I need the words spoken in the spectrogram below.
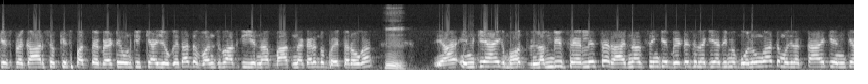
किस प्रकार से किस पद पे बैठे उनकी क्या योग्यता तो वंशवाद की ये ना बात ना करें तो बेहतर होगा। यहाँ इनके यहाँ एक बहुत लंबी फेयर लिस्ट है। राजनाथ सिंह के बेटे से लगी यदि मैं बोलूँगा तो मुझे लगता है कि इनके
